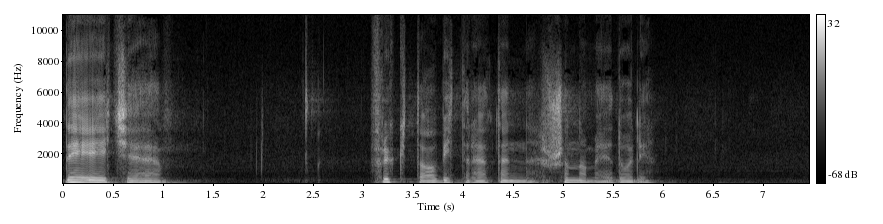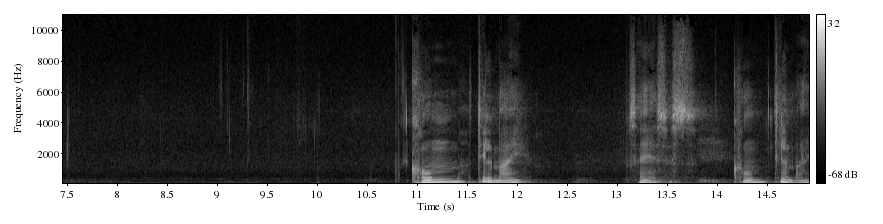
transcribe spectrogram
det er ikke Frukta av bitterhet, den skjønner vi er dårlig. Kom til meg, sier Jesus. Kom til meg.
